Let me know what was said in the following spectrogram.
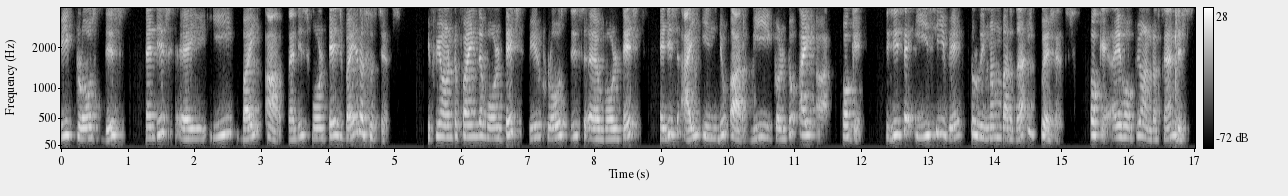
we close this. Then it is uh, E by R. That is voltage by resistance. If you want to find the voltage, we will close this uh, voltage. It is I into R, V equal to IR. Okay, this is an easy way to remember the equations. Okay, I hope you understand this.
